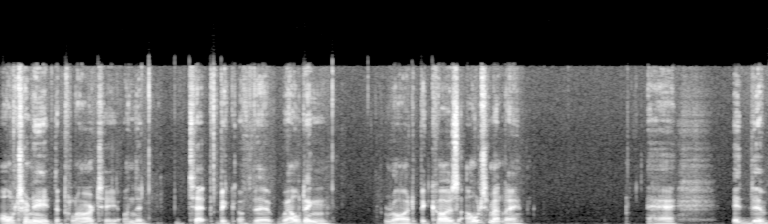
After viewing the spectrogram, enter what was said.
alternate the polarity on the tip of the welding rod because ultimately, uh, the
